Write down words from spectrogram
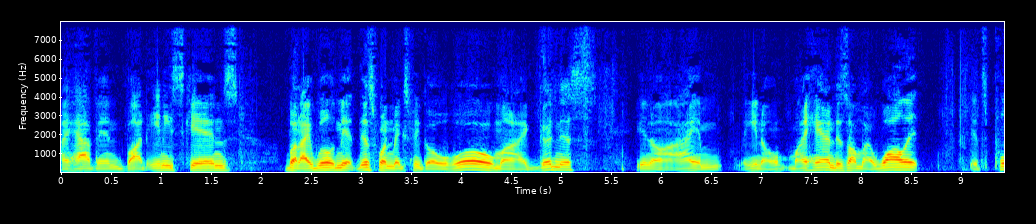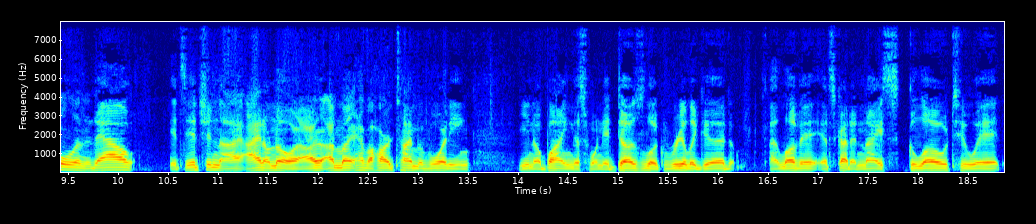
I haven't bought any skins, but I will admit this one makes me go, "Whoa, my goodness!" You know, I am, you know, my hand is on my wallet, it's pulling it out, it's itching. I, I don't know. I, I might have a hard time avoiding, you know, buying this one. It does look really good. I love it. It's got a nice glow to it.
